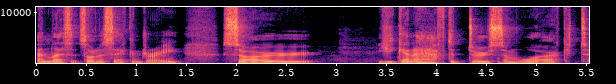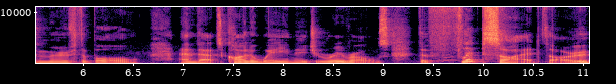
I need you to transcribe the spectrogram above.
unless it's on a secondary. So you're going to have to do some work to move the ball. And that's kind of where you need your rerolls. The flip side, though,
